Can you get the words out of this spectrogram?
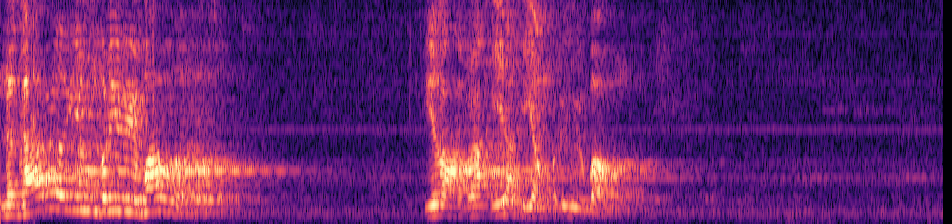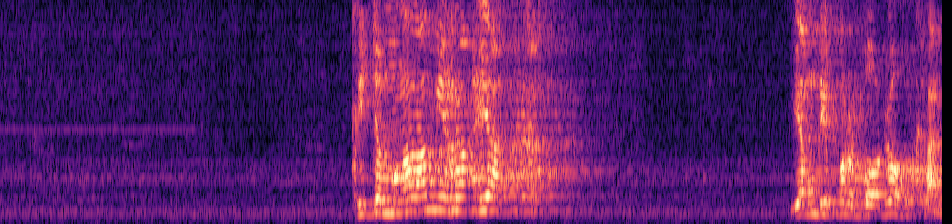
Negara yang berwibawa ialah rakyat yang berwibawa. Kita mengalami rakyat yang diperbodohkan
